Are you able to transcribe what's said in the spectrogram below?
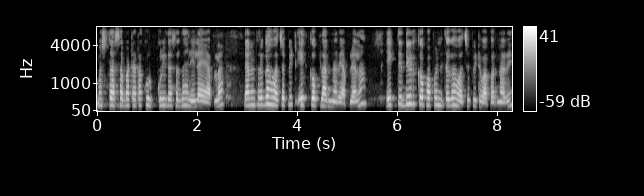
मस्त असा बटाटा कुरकुरीत असा झालेला आहे आपला. त्यानंतर गव्हाचं पीठ एक कप लागणार आहे आपल्याला. एक ते दीड कप आपण इथं गव्हाचं पीठ वापरणार आहे.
